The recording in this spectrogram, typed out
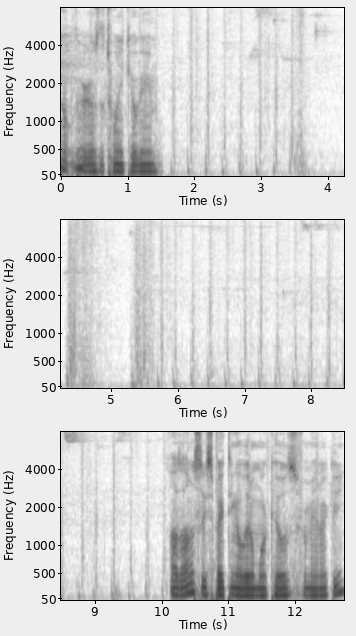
Oh, there goes the 20 kill game. I was honestly expecting a little more kills from Anarchy.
